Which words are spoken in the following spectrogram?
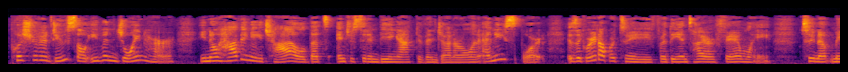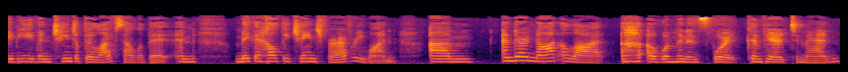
Push her to do so, even join her. You know, having a child that's interested in being active in general in any sport is a great opportunity for the entire family to you know, maybe even change up their lifestyle a bit and make a healthy change for everyone. Um, and there are not a lot of women in sport compared to men.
